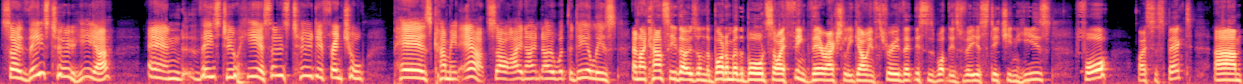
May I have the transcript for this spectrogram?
So these two here and these two here. So there's two differential pairs coming out. So I don't know what the deal is. And I can't see those on the bottom of the board. So I think they're actually going through that this is what this via stitching here's for. I suspect. Um,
